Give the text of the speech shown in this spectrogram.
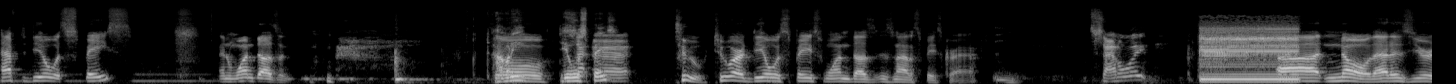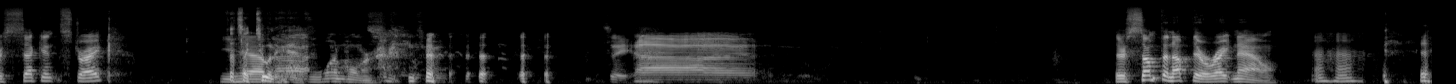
have to deal with space, and one doesn't. How many deal with space? uh, Two. Two are deal with space. One does is not a spacecraft. satellite. Uh, no, that is your second strike. You That's like two and a have, half. uh, One more. Let's see. Uh, There's something up there right now. Uh-huh. It's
